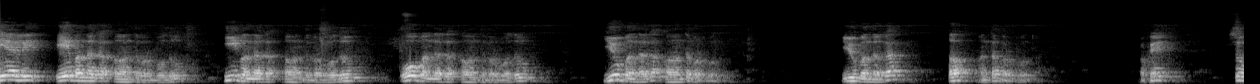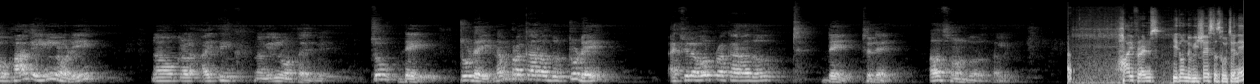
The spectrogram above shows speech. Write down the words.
ಎ ಅಲ್ಲಿ ಎ ಬಂದಾಗ ಅಂತ ಬರ್ಬೋದು ಇ ಬಂದಾಗ ಅಂತ ಬರ್ಬೋದು ಓ ಬಂದಾಗ ಅಂತ ಬರ್ಬೋದು ಯು ಬಂದಾಗ ಅ ಅಂತ ಬರ್ಬೋದು. ಯು ಬಂದಾಗ ಅ ಅಂತ ಬರ್ಬೋದು. ಓಕೆ ಸೊ ಹಾಗೆ ಇಲ್ಲಿ ನೋಡಿ, ನಾವು ಐ ಥಿಂಕ್ ನಾವು ಇಲ್ಲಿ ನೋಡ್ತಾ ಇದ್ವಿ. ಟು ಡೇ ಟು ಡೇ ನಮ್ಮ ಪ್ರಕಾರ ಅದು ಟು ಡೇ ಆಕ್ಚುಲಿ ಅವ್ರ ಪ್ರಕಾರ ಅದು day to day hi friends ಇದೊಂದು ವಿಶೇಷ ಸೂಚನೆ.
